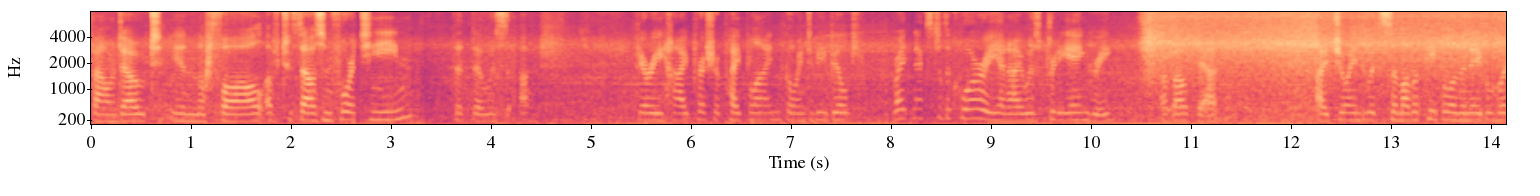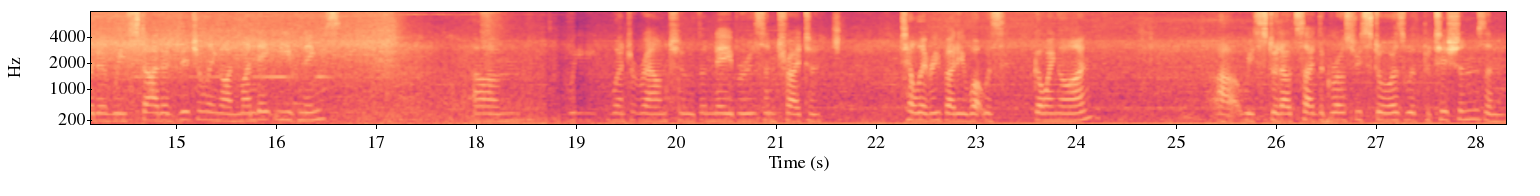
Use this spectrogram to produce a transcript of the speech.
found out in the fall of 2014 that there was a very high pressure pipeline going to be built right next to the quarry, and I was pretty angry about that. I joined with some other people in the neighborhood and we started vigiling on Monday evenings. Um, went around to the neighbors and tried to tell everybody what was going on. Uh, we stood outside the grocery stores with petitions and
